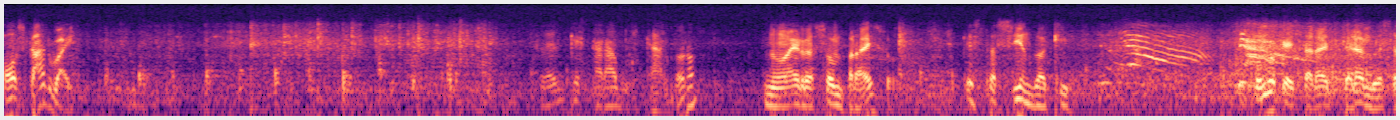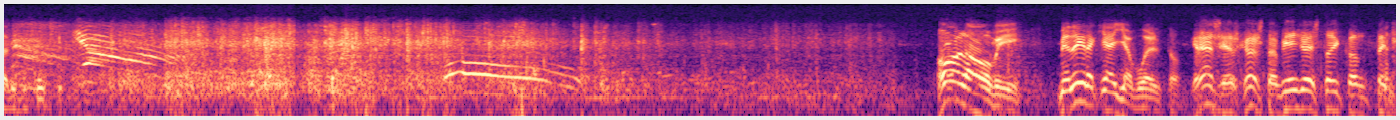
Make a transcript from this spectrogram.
Hoss Cartwright. ¿Creen que estará buscando, no? No hay razón para eso. ¿Qué está haciendo aquí? Supongo que estará esperando esa diligencia. Hola, Obi. Me alegra que haya vuelto. Gracias, Hoss. También yo estoy contento.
